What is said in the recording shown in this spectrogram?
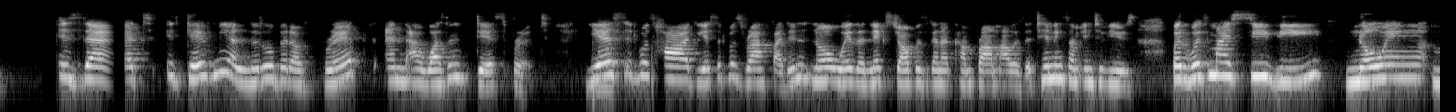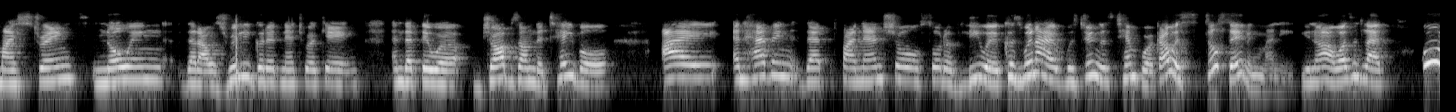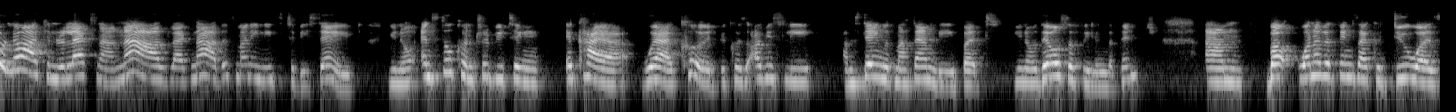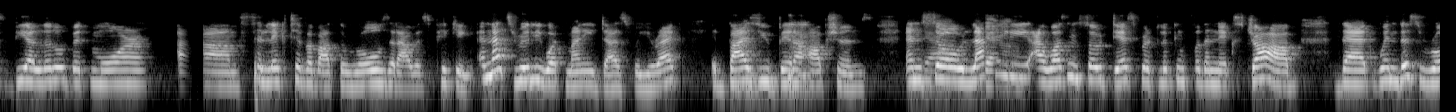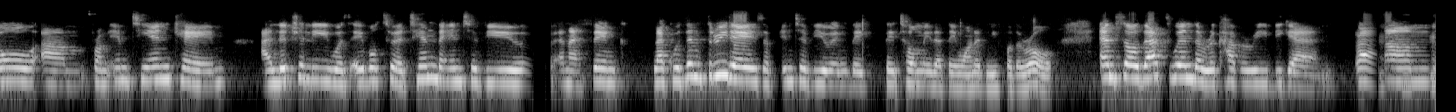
is that it gave me a little bit of breadth, and I wasn't desperate. Yes, it was hard. Yes, it was rough. I didn't know where the next job was going to come from. I was attending some interviews, but with my CV, knowing my strengths, knowing that I was really good at networking and that there were jobs on the table, I and having that financial sort of leeway because when I was doing this temp work, I was still saving money. You know, I wasn't like, oh no, I can relax now. Now I was like, nah, this money needs to be saved. You know, and still contributing ekhaya where I could because obviously I'm staying with my family, but you know they're also feeling the pinch. Um, but one of the things I could do was be a little bit more um, selective about the roles that I was picking, and that's really what money does for you, right? It buys you better mm-hmm. options. And yeah. so, luckily, yeah. I wasn't so desperate looking for the next job that when this role um, from MTN came, I literally was able to attend the interview. And I think like within three days of interviewing they, they told me that they wanted me for the role. And so that's when the recovery began. Um,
